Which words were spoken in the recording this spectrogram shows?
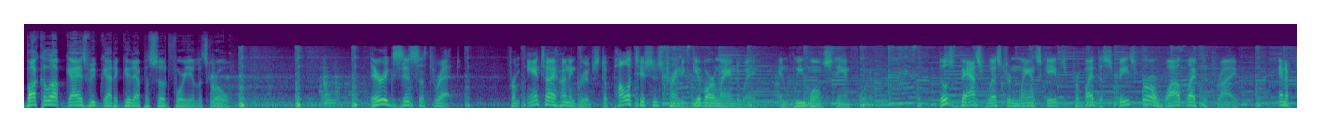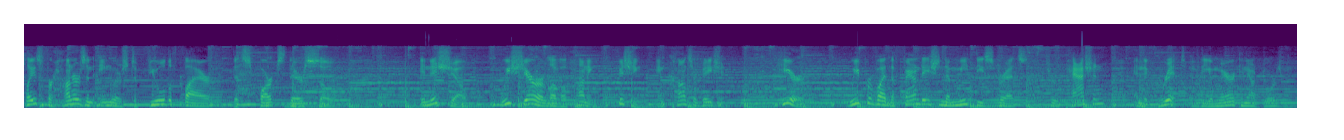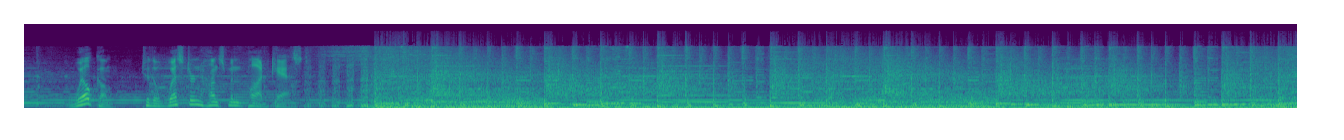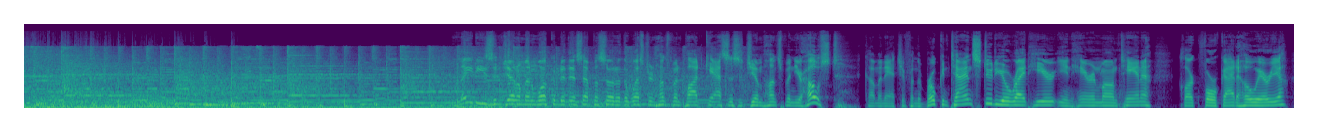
Buckle up, guys. We've got a good episode for you. Let's roll. There exists a threat from anti hunting groups to politicians trying to give our land away, and we won't stand for it. Those vast western landscapes provide the space for our wildlife to thrive and a place for hunters and anglers to fuel the fire that sparks their soul. In this show, we share our love of hunting, fishing, and conservation. Here, we provide the foundation to meet these threats through passion and the grit of the American outdoorsman. Welcome to the Western Huntsman Podcast. Ladies and gentlemen, welcome to this episode of the Western Huntsman Podcast. This is Jim Huntsman, your host, coming at you from the Broken Tine studio right here in Heron, Montana, Clark Fork, Idaho area.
